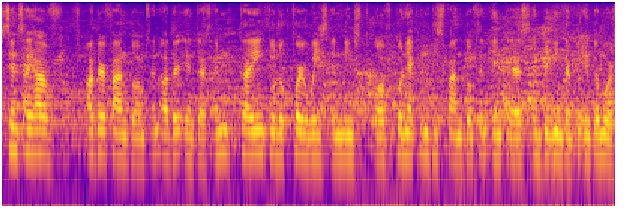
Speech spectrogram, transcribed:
since I have other fandoms and other interests, I'm trying to look for ways and means of connecting these fandoms and interests and bringing them to Intramuros,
